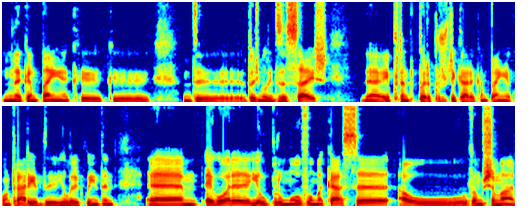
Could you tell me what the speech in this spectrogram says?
na campanha que, que de 2016 eh, e, portanto, para prejudicar a campanha contrária de Hillary Clinton, eh, agora ele promove uma caça ao, vamos chamar,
